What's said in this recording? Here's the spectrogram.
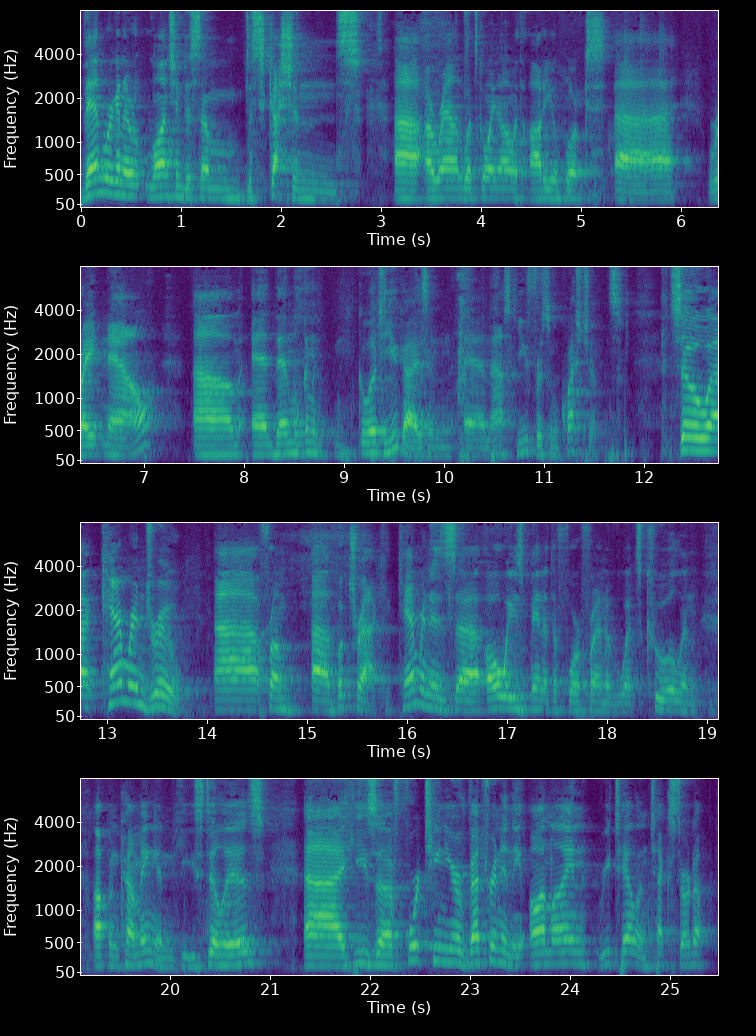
then we're going to launch into some discussions uh, around what's going on with audiobooks uh, right now. Um, and then we're going to go out to you guys and, and ask you for some questions. So, uh, Cameron Drew uh, from uh, BookTrack. Cameron has uh, always been at the forefront of what's cool and up and coming, and he still is. Uh, he's a 14 year veteran in the online retail and tech startup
